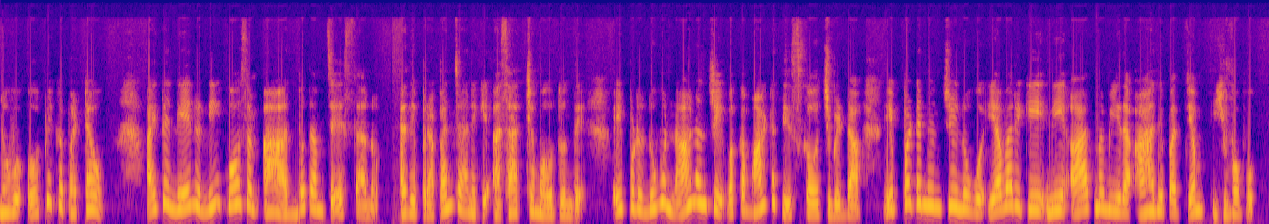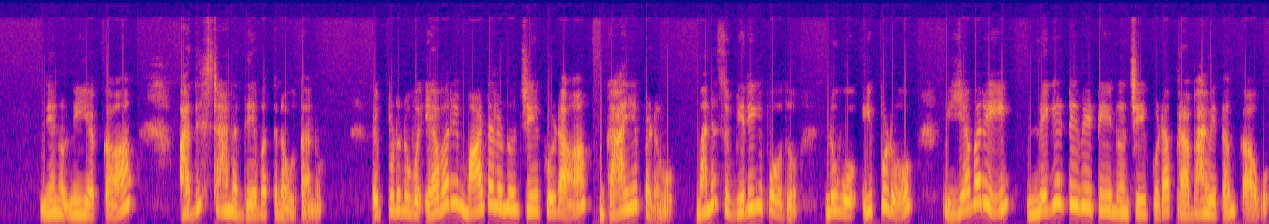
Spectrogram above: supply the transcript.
నువ్వు ఓపిక పట్టావు. అయితే నేను నీ కోసం ఆ అద్భుతం చేస్తాను. అది ప్రపంచానికి అసాధ్యం అవుతుంది ఇప్పుడు నువ్వు నా నుంచి ఒక మాట తీసుకోవచ్చు బిడ్డ. ఇప్పటి నుంచి నువ్వు ఎవరికి నీ ఆత్మ మీద ఆధిపత్యం ఇవ్వవు. నేను నీ యొక్క అధిష్టాన దేవతనవుతాను. ఇప్పుడు నువ్వు ఎవరి మాటల నుంచి కూడా గాయపడవు. మనసు విరిగిపోదు. నువ్వు ఇప్పుడు ఎవరి నెగిటివిటీ నుంచి కూడా ప్రభావితం కావు.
